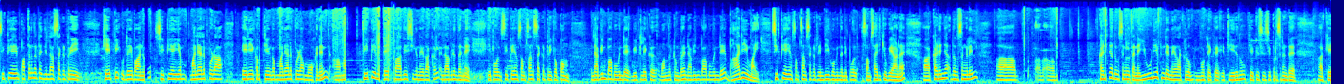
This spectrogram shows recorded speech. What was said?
C P I M Pathanamthitta ജില്ലാ secretary K P Udayabhanu C P I M Malayalappuzha area committee അംഗം മലയാളപ്പുഴ മോഹനൻ സി പി എമ്മിന്റെ പ്രാദേശിക നേതാക്കൾ എല്ലാവരും തന്നെ ഇപ്പോൾ സി പി ഐ എം സംസ്ഥാന സെക്രട്ടറിക്കൊപ്പം നവീൻ ബാബുവിന്റെ വീട്ടിലേക്ക് വന്നിട്ടുണ്ട്. നവീൻ ബാബുവിന്റെ ഭാര്യയുമായി സി പി ഐ എം സംസ്ഥാന സെക്രട്ടറി എം പി ഗോവിന്ദൻ ഇപ്പോൾ സംസാരിക്കുകയാണ്. കഴിഞ്ഞ ദിവസങ്ങളിൽ കഴിഞ്ഞ ദിവസങ്ങളിൽ തന്നെ യു ഡി എഫിന്റെ നേതാക്കളും ഇങ്ങോട്ടേക്ക് എത്തിയിരുന്നു. K P C C president K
